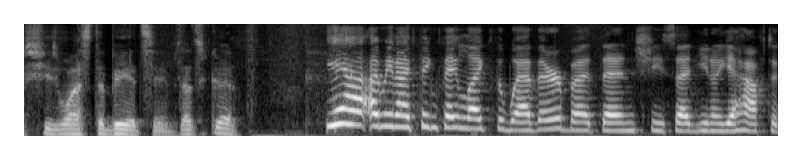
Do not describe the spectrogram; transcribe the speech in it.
she wants to be. It seems that's good. Yeah, I mean, I think they like the weather, but then she said, you know, you have to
